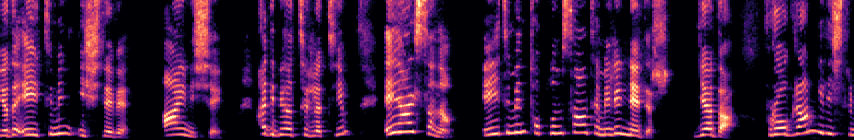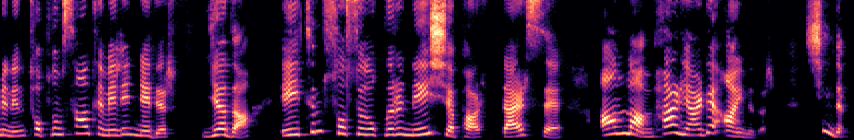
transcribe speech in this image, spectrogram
ya da eğitimin işlevi. Aynı şey. Hadi bir hatırlatayım. Eğer sana eğitimin toplumsal temeli nedir? Ya da program geliştirmenin toplumsal temeli nedir? Ya da eğitim sosyologları ne iş yapar derse anlam her yerde aynıdır. Şimdi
